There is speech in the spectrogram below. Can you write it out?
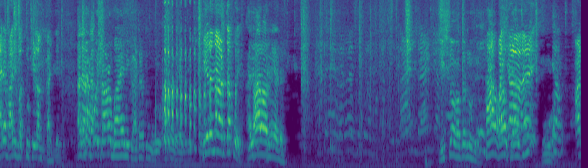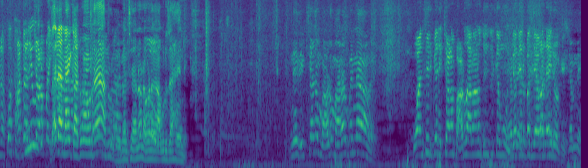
અરે મારી વસ્તુ ઠીલામાં કાઢી દે અલ્યા કોઈ તારો બાયની કાઢે તું આગળ હેડ દે. ઠીલે ના અડતા કોઈ. અલ્યા, હારો અડે. વિશ્વ વગરનું છે. હા, હારો ખ્યાલ છે. અને કોઈ ખાધા ચાલો પૈસા. દાદા નહીં કાઢવું આપણો ભાઈબંધ છે એનો ને હમણાં આવરું જાહે નહીં. ને રિક્ષાનું ભાડું મારા ઉપર ના આવે. પાંચસો રૂપિયા રિક્ષાવાળા ભાડું આવવાનું હતું કે હું ઊંઝા પછી લેવા નહીં રોકે. એમને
